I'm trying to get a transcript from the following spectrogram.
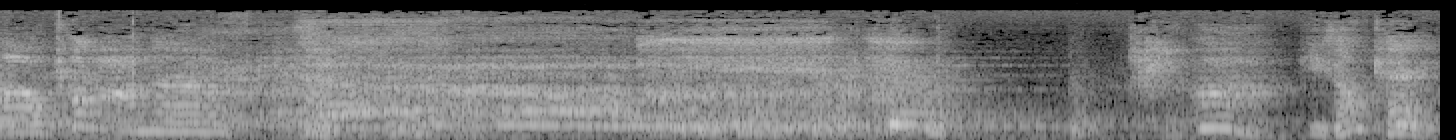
Oh, come on now. He's okay.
